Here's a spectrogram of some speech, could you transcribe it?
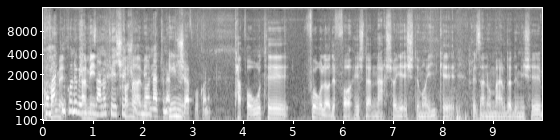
کمک می‌کنه به اینکه زنان توی شغل نتونن پیشرفت بکنن. تفاوت فوق العاده فاحش در نقش های اجتماعی که به زن و مرد داده میشه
